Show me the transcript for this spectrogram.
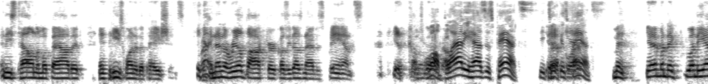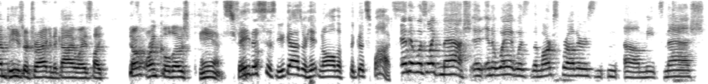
and he's telling them about it, and he's one of the patients. Right. And then the real doctor, because he doesn't have his pants, you know, comes Well. Blatty has his pants. He Yeah, took his yeah. pants. Man, yeah, when the when the MPs are dragging the guy away, it's like, don't wrinkle those pants. See, this is you guys are hitting all the, the good spots. And it was like MASH. In, in a way, it was the Marx Brothers uh, meets MASH.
